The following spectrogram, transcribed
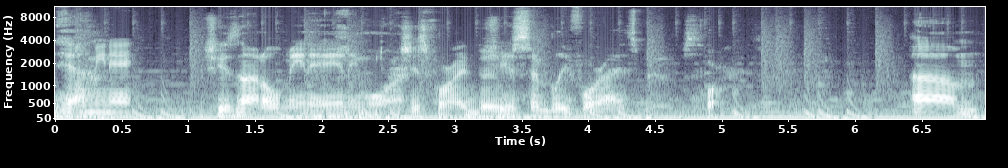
Yeah, Omine. she's not Olmine anymore. She's four eyed boobs. She is simply Four Eyes boobs. four. Um,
